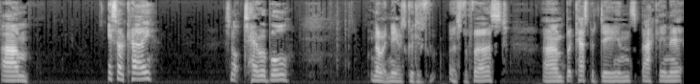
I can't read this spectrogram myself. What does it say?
Um, it's okay. It's not terrible. Nowhere near as good as, as the first. Um, but Casper Dean's back in it.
